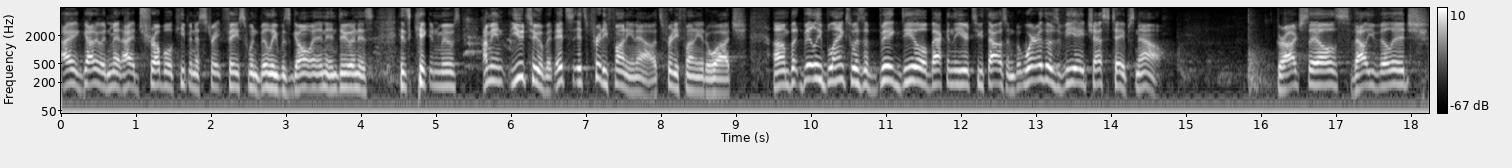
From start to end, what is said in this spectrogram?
I got to admit, I had trouble keeping a straight face when Billy was going and doing his, his kicking moves. I mean, YouTube it. It's, it's pretty funny now. It's pretty funny to watch. Um, but Billy Blanks was a big deal back in the year 2000. But where are those VHS tapes now? Garage sales, Value Village,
